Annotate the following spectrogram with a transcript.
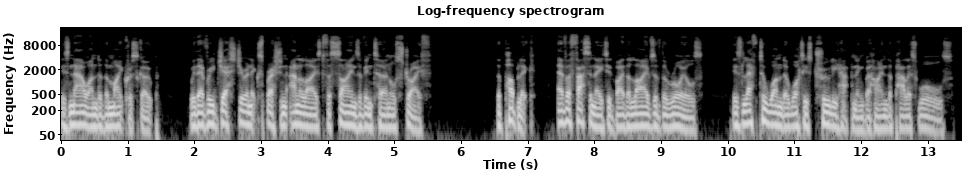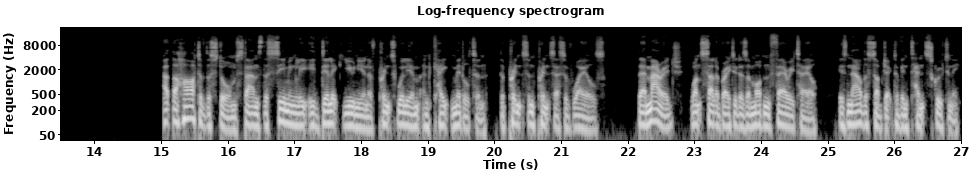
is now under the microscope, with every gesture and expression analyzed for signs of internal strife. The public, ever fascinated by the lives of the royals, is left to wonder what is truly happening behind the palace walls. At the heart of the storm stands the seemingly idyllic union of Prince William and Kate Middleton, the Prince and Princess of Wales. Their marriage, once celebrated as a modern fairy tale, is now the subject of intense scrutiny.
